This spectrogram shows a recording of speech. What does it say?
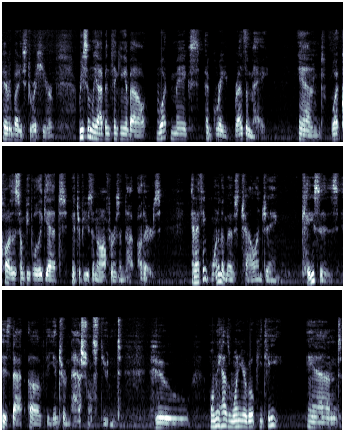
Hey everybody, Stuart here. Recently I've been thinking about what makes a great resume and what causes some people to get interviews and offers and not others. And I think one of the most challenging cases is that of the international student who only has one year of OPT and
